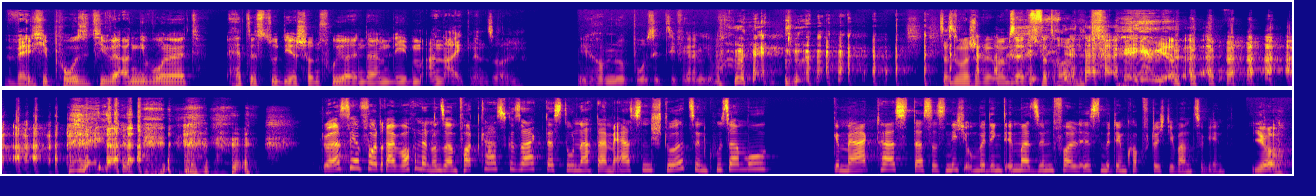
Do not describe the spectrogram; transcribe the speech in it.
Welche positive Angewohnheit hättest du dir schon früher in deinem Leben aneignen sollen? Wir haben nur positive Angewohnheiten. Da sind wir schon wieder beim Selbstvertrauen. du hast ja vor drei Wochen in unserem Podcast gesagt, dass du nach deinem ersten Sturz in Kusamo gemerkt hast, dass es nicht unbedingt immer sinnvoll ist, mit dem Kopf durch die Wand zu gehen. Ja,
